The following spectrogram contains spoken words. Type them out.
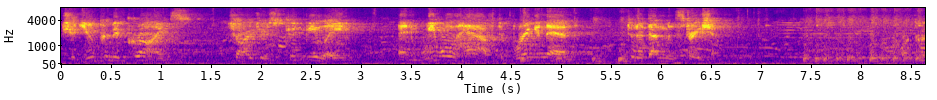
Should you commit crimes, charges could be laid and we will have to bring an end to the demonstration. Votre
